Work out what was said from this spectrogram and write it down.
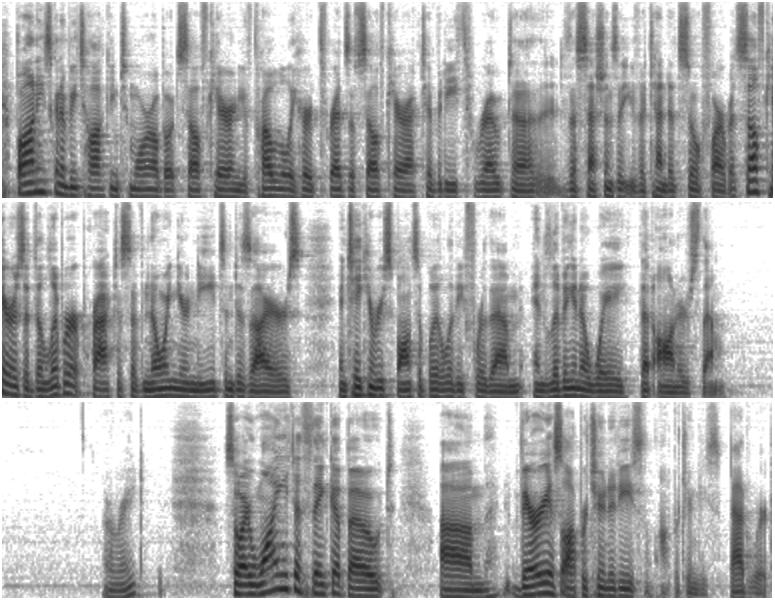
Bonnie's going to be talking tomorrow about self-care, and you've probably heard threads of self-care activity throughout uh, the sessions that you've attended so far. But self-care is a deliberate practice of knowing your needs and desires and taking responsibility for them and living in a way that honors them. All right? So I want you to think about um, various opportunities, opportunities, bad word,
